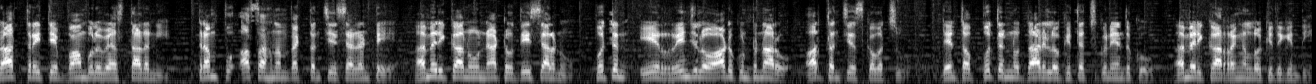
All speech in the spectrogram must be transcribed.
రాత్రైతే బాంబులు వేస్తాడని ట్రంప్ అసహనం వ్యక్తం చేశాడంటే అమెరికాను నాటో దేశాలను పుతిన్ ఏ రేంజ్లో ఆడుకుంటున్నారో అర్థం చేసుకోవచ్చు. దీంతో పుతిన్ను దారిలోకి తెచ్చుకునేందుకు అమెరికా రంగంలోకి దిగింది.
